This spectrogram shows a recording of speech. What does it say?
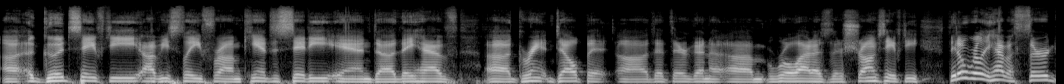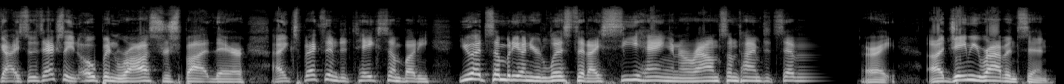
uh, a good safety, obviously, from Kansas City, and uh, they have uh, Grant Delpit uh, that they're going to um, roll out as their strong safety. They don't really have a third guy, so it's actually an open roster spot there. I expect them to take somebody. You had somebody on your list that I see hanging around sometimes at seven. All right. Uh, Jammie Robinson.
